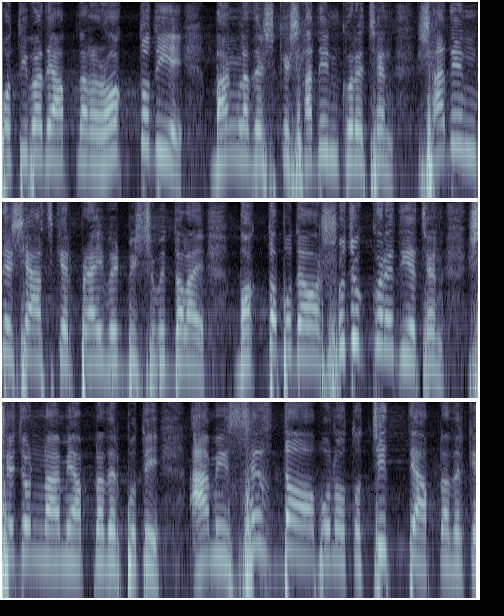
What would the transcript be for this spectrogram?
প্রতিবাদে আপনারা রক্ত দিয়ে বাংলাদেশকে স্বাধীন করেছেন। স্বাধীন দেশে আজকের প্রাইভেট বিশ্ববিদ্যালয়ে বক্তব্য দেওয়ার সুযোগ করে দিয়েছেন। সেজন্য আমি আপনাদের প্রতি, আমি সেজদা অবনত চিত্তে আপনাদেরকে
